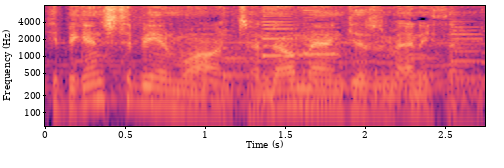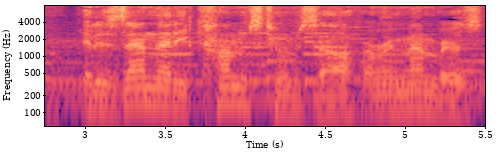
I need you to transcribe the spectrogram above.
He begins to be in want, and no man gives him anything. It is then that he comes to himself and remembers,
